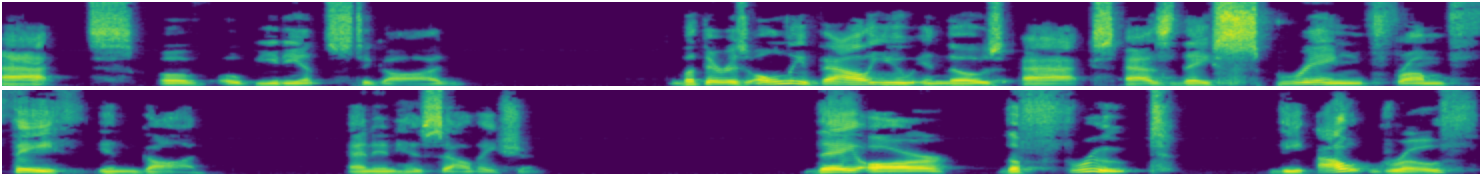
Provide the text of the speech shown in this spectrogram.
acts of obedience to God. But there is only value in those acts as they spring from faith in God and in His salvation. They are the fruit, the outgrowth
